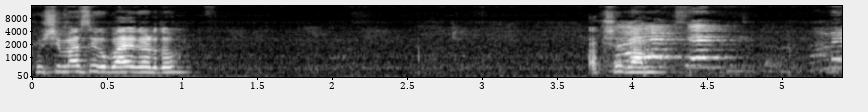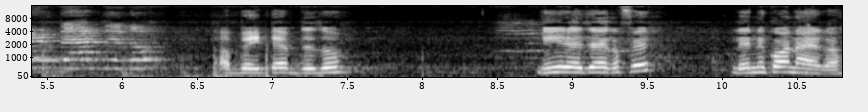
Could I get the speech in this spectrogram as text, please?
खुशी मासी को बाय कर दो। अक्षरधाम अब भाई टैप दे दो। यहीं रह जाएगा फिर? लेने कौन आएगा?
